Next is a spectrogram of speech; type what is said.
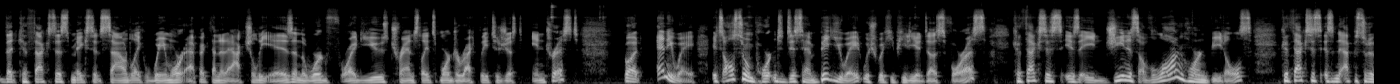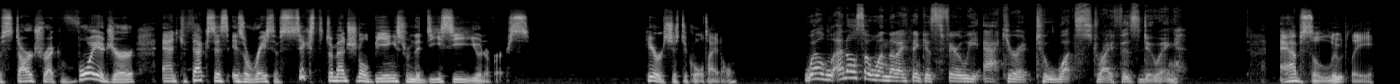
that cathexis makes it sound like way more epic than it actually is, and the word Freud used translates more directly to just interest. But anyway, it's also important to disambiguate, which Wikipedia does for us. Cathexis is a genus of longhorn beetles. Cathexis is an episode of Star Trek Voyager, and Cathexis is a race of sixth dimensional beings from the DC universe. Here it's just a cool title. Well, and also one that I think is fairly accurate to what Stryfe is doing. Absolutely.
